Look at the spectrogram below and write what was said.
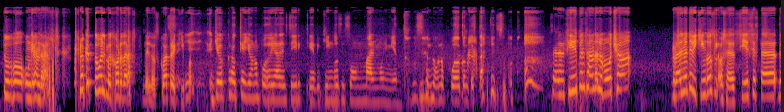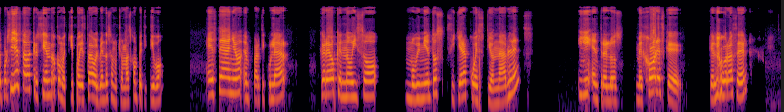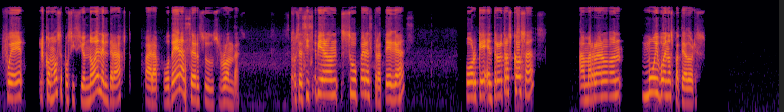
tuvo un gran draft. Creo que tuvo el mejor draft de los cuatro equipos. Yo creo que yo no podría decir que Vikingos hizo un mal movimiento. O sea, no, no puedo contestar eso. O sea, sí, pensándolo mucho, realmente Vikingos, o sea, sí se está, de por sí ya estaba creciendo como equipo y estaba volviéndose mucho más competitivo. Este año en particular, creo que no hizo movimientos siquiera cuestionables y entre los mejores que, que logró hacer fue cómo se posicionó en el draft para poder hacer sus rondas. O sea, sí se vieron súper estrategas porque, entre otras cosas, amarraron muy buenos pateadores.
